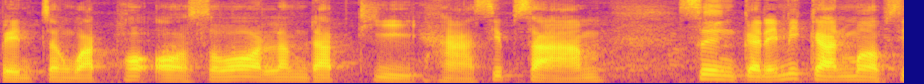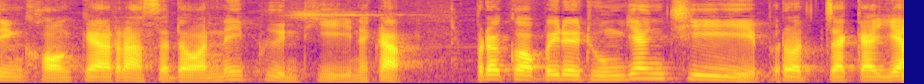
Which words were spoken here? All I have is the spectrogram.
เป็นจังหวัดพ่ออสวลำดับที่53 ซึ่งก็ได้มีการมอบสิ่งของแก่ราษฎรในพื้นที่นะครับ ประกอบไปด้วยถุงย่างชีพ รถจักรย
